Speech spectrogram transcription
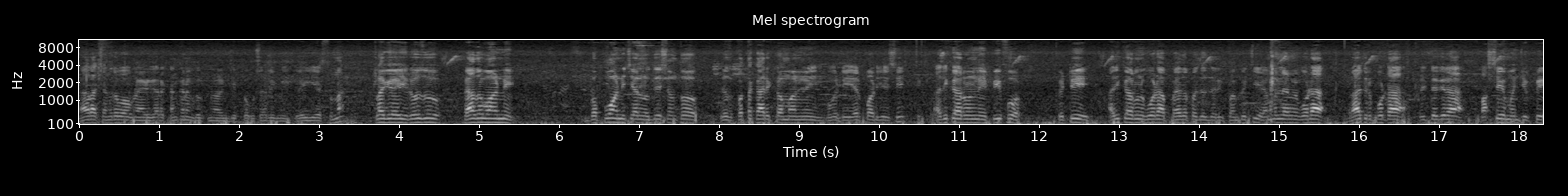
నారా చంద్రబాబు నాయుడు గారు కంకణం కొడుతున్నారని చెప్పి ఒకసారి మీకు తెలియజేస్తున్నా. అట్లాగే ఈరోజు పేదవాడిని గొప్పవాడిని చేయాలనే ఉద్దేశంతో ఈరోజు కొత్త కార్యక్రమాన్ని ఒకటి ఏర్పాటు చేసి అధికారులని పీ ఫోర్ పెట్టి అధికారులను కూడా పేద ప్రజల దగ్గరికి పంపించి ఎమ్మెల్యేలను కూడా రాత్రిపూట ప్రతి దగ్గర బస్ చేయమని చెప్పి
